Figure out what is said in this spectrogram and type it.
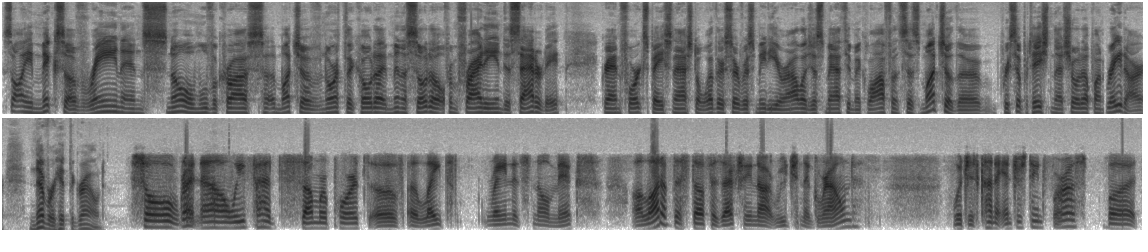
Saw a mix of rain and snow move across uh, much of North Dakota and Minnesota from Friday into Saturday. Grand Forks based National Weather Service meteorologist Matthew McLaughlin says much of the precipitation that showed up on radar never hit the ground. So, right now, we've had some reports of a light rain and snow mix. A lot of the stuff is actually not reaching the ground, which is kind of interesting for us, but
